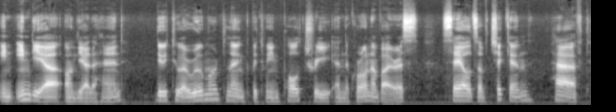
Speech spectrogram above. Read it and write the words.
In India, on the other hand, due to a rumored link between poultry and the coronavirus, sales of chicken halved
